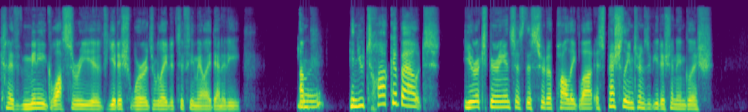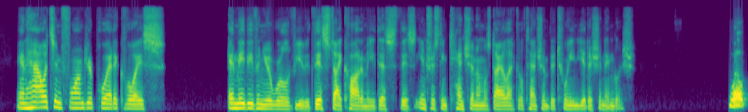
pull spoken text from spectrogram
kind of mini glossary of Yiddish words related to female identity. Um, Right. Can you talk about your experience as this sort of polyglot, especially in terms of Yiddish and English, and how it's informed your poetic voice and maybe even your worldview, this dichotomy, this this interesting tension, almost dialectical tension between Yiddish and English? Well,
